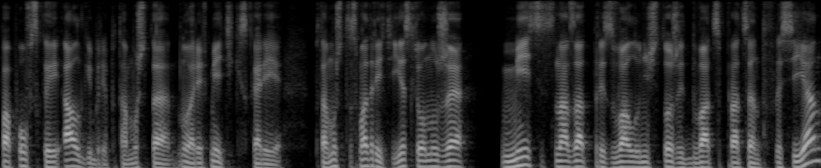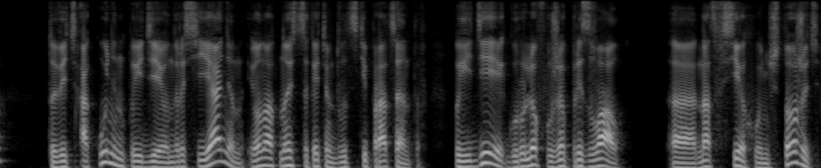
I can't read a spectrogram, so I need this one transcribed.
поповской алгебре, потому что, ну, арифметики скорее. Потому что, смотрите, если он уже месяц назад призвал уничтожить 20% россиян, то ведь Акунин, по идее, он россиянин, и он относится к этим 20%. По идее, Гурулев уже призвал э, нас всех уничтожить,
